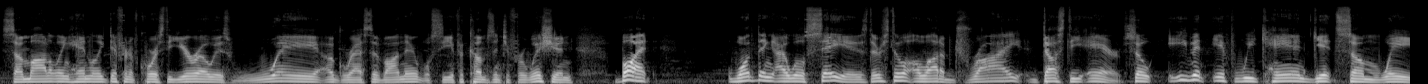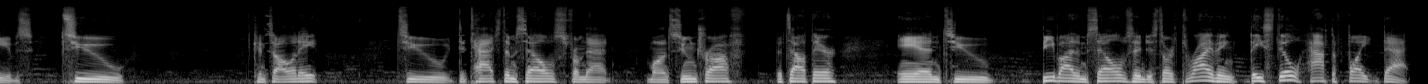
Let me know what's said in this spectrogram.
Some modeling handling different. Of course, the Euro is way aggressive on there. We'll see if it comes into fruition. But one thing I will say is there's still a lot of dry, dusty air. So even if we can get some waves to consolidate, to detach themselves from that monsoon trough that's out there, and to be by themselves and to start thriving, they still have to fight that.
